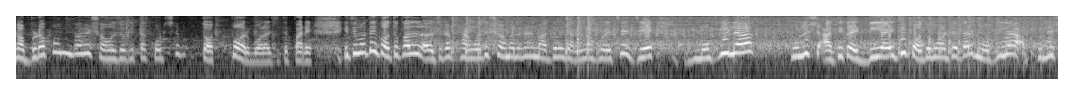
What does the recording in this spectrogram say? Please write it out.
সব রকমভাবে সহযোগিতা করছে তৎপর বলা যেতে পারে। ইতিমধ্যে গতকাল যেটা সাংবাদিক সম্মেলনের মাধ্যমে জানানো হয়েছে যে মহিলা পুলিশ আধিকারিক ডিআইজি পদমর্যাদার মহিলা পুলিশ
